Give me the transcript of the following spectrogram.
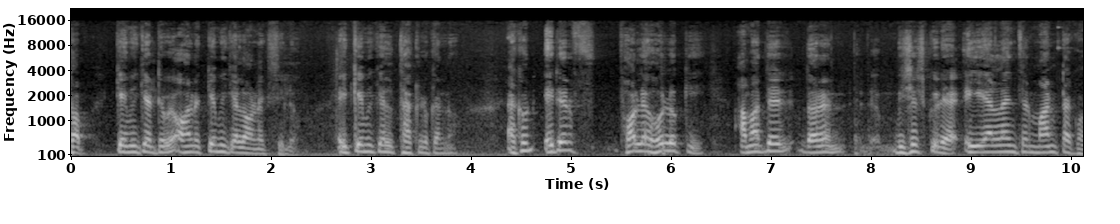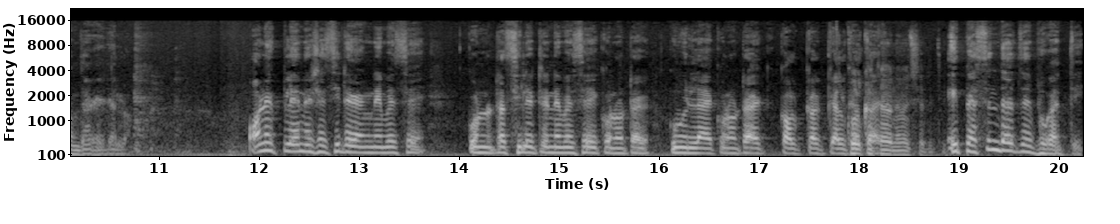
সব কেমিক্যাল অনেক কেমিক্যাল অনেক ছিল। এই কেমিক্যাল থাকল কেন? এখন এটার ফলে হলো কি? আমাদের ধরেন বিশেষ করে এই এয়ারলাইন্সের মানটা কোন জায়গায় গেল? অনেক প্লেন এসে সিটাগাং নেমেছে কোনোটা সিলেটে নেমেছে কোনোটা কুমিল্লায় কোনোটা কলকাতা কলকাতায়। এই প্যাসেঞ্জারদের ভোগান্তি।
